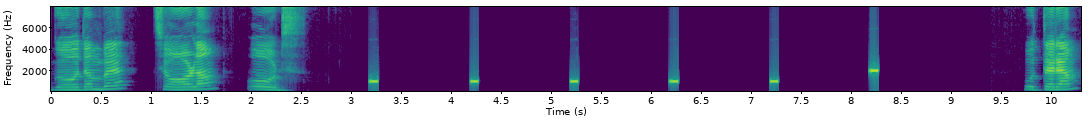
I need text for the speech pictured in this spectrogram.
ഗോതമ്പ് ചോളം ഓട്സ്. ഉത്തരം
